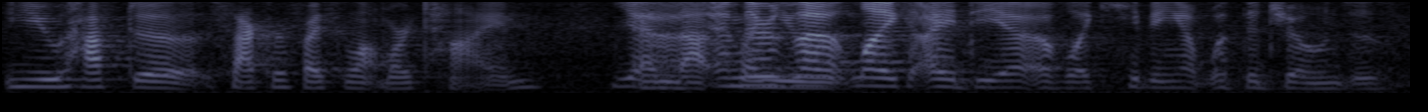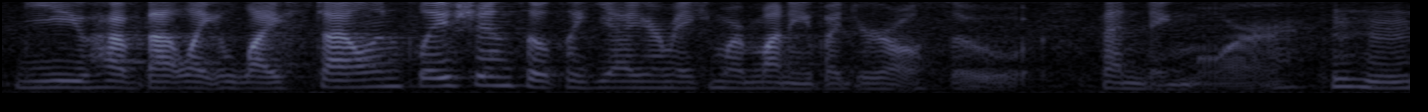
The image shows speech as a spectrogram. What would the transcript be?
you have to sacrifice a lot more time Yeah, and and, there's you- that like idea of like keeping up with the Joneses. You have that like lifestyle inflation, so it's like yeah, you're making more money, but you're also spending more. Mm-hmm.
